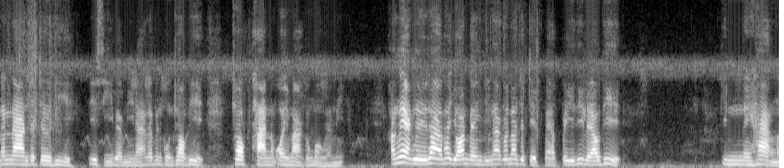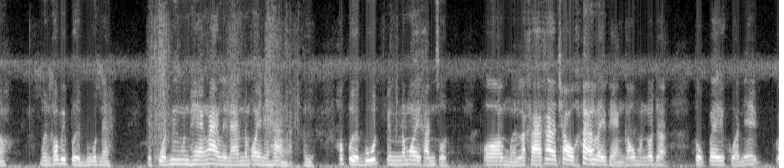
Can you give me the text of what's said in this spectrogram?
นานๆจะเจอทีที่สีแบบนี้นะ แล้วเป็นคนชอบที่ชอบทานน้ำอ้อยมากต้องบอกแบบนี้ ครั้งแรกเลยถ้าถ้าย้อนไปจริงๆนะก็น่าจะเจ็ดแปดปีที่แล้วที่ กินในห้างเนาะเหมือนเขาไปเปิดบูธนะ แต่ขวดหนึ่งมันแพงมากเลยนะ น้ำอ้อยในห้างอะ่ะเออเขาเปิดบูธเป็นน้ำอ้อยคันสด พอเหมือนราคาค่าเช่าค่าอะไรแพงเขามันก็จะตกไปขวดนี้ก็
